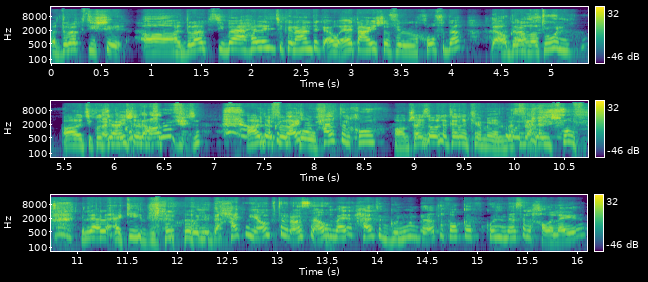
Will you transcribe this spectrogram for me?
أدركتي شيء؟ آه. أدركتي بقى هل أنت كان عندك أوقات عايشة في الخوف ده؟ لا أدركتي؟ على طول. آه أنت كنت عايشة كنت في كنت عايشة في الخوف. حالة الخوف. آه مش عايزة أقول لك أنا كمان بس هنشوف لا لا أكيد. واللي ضحكني أكتر أصلا أول ما عرفت حالة الجنون بدأت أفكر في كل الناس اللي حواليا.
